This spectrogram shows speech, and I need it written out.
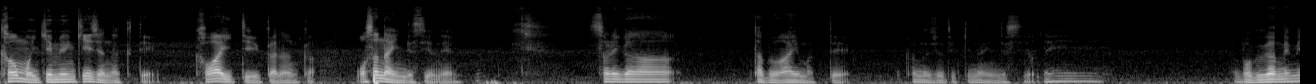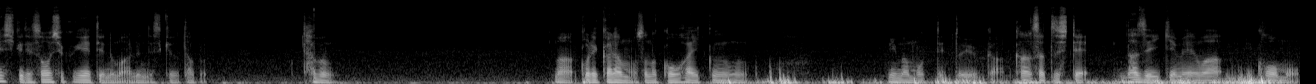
顔もイケメン系じゃなくて可愛いっていうかなんか幼いんですよね。それが多分相まって彼女できないんですよね。僕がめめしくて装飾芸っていうのもあるんですけど多分。多分。まあこれからもその後輩くんを見守ってというか観察してなぜイケメンはこうも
